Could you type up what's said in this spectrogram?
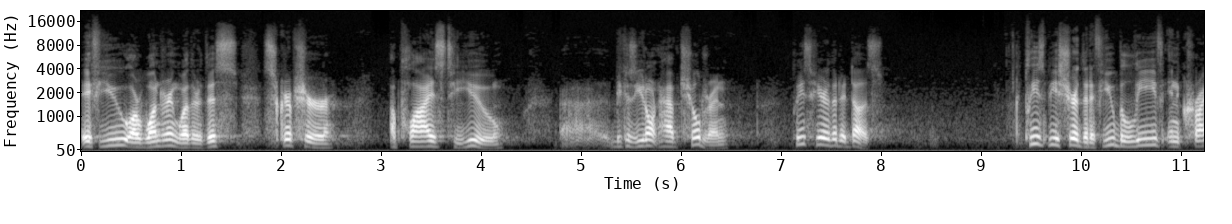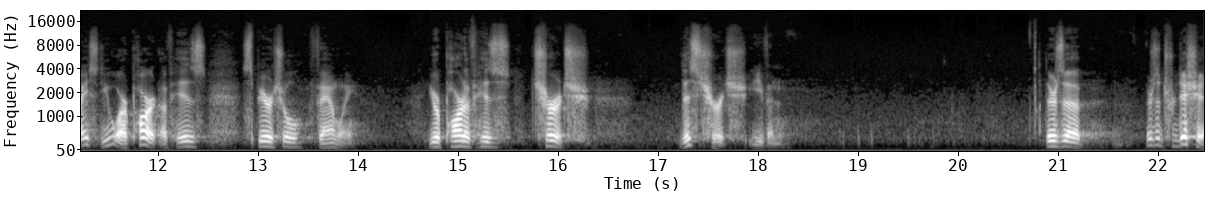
if you are wondering whether this scripture applies to you because you don't have children, please hear that it does. Please be assured that if you believe in Christ, you are part of his spiritual family. You're part of his church, this church, even. There's a, there's a tradition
